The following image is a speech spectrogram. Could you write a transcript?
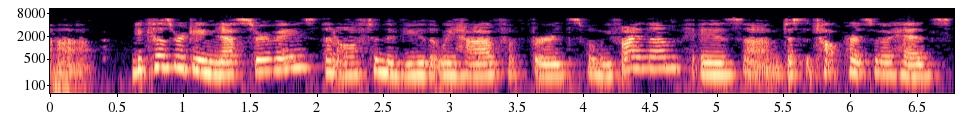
Uh, because we're doing nest surveys, then often the view that we have of birds when we find them is um, just the top parts of their heads,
